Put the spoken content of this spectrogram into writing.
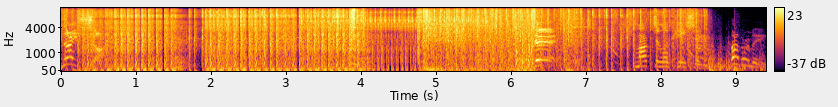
Nice shot! Dead! Marked a location. Cover me!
